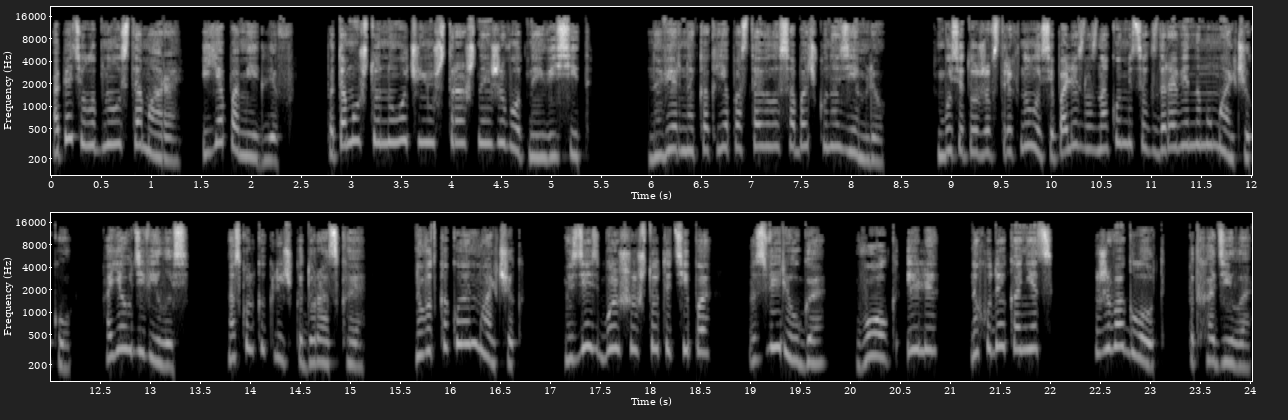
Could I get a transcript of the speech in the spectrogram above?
Опять улыбнулась Тамара, и я помедлив, потому что ну очень уж страшное животное висит. Наверное, как я поставила собачку на землю. Буся тоже встряхнулась и полезла знакомиться к здоровенному мальчику, а я удивилась, насколько кличка дурацкая. Ну вот какой он мальчик? Здесь больше что-то типа зверюга, волк или, на худой конец, живоглот подходила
